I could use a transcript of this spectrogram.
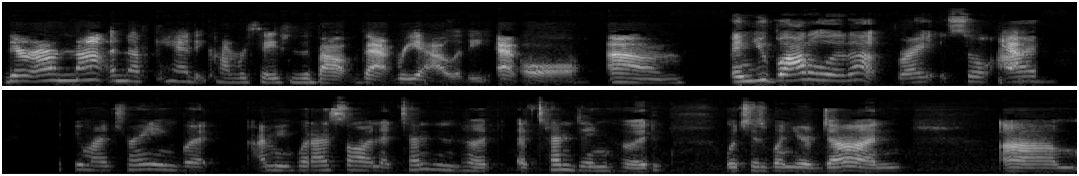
there are not enough candid conversations about that reality at all um and you bottle it up right so yeah. i do my training but i mean what i saw in attending hood attending hood which is when you're done um,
